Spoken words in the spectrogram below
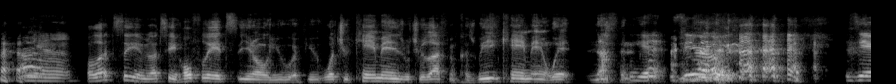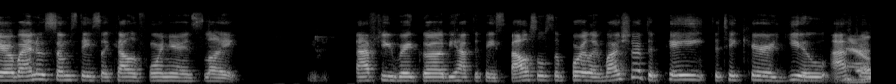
Yeah. Well, let's see. Let's see. Hopefully, it's you know you if you what you came in is what you left in because we came in with nothing. Yeah, zero. Zero. But I know some states like California, it's like after you break up, you have to pay spousal support. Like, why should I have to pay to take care of you after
